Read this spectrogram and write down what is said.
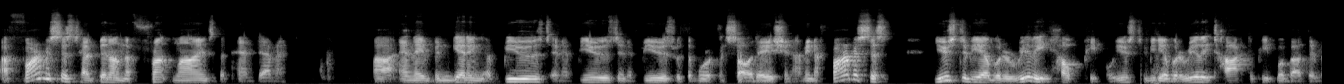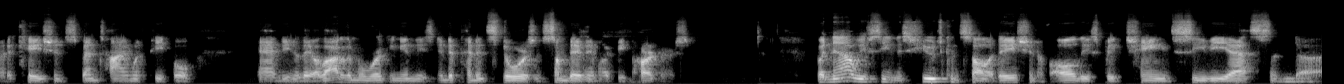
Uh, pharmacists have been on the front lines of the pandemic. Uh, and they've been getting abused and abused and abused with the more consolidation. I mean, a pharmacist used to be able to really help people, used to be able to really talk to people about their medication, spend time with people. And, you know, they, a lot of them were working in these independent stores, and someday they might be partners. But now we've seen this huge consolidation of all these big chains, CVS and uh,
